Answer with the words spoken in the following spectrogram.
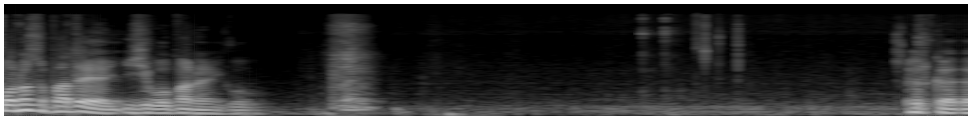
보너스 받아야 25만원이고. 그러니까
